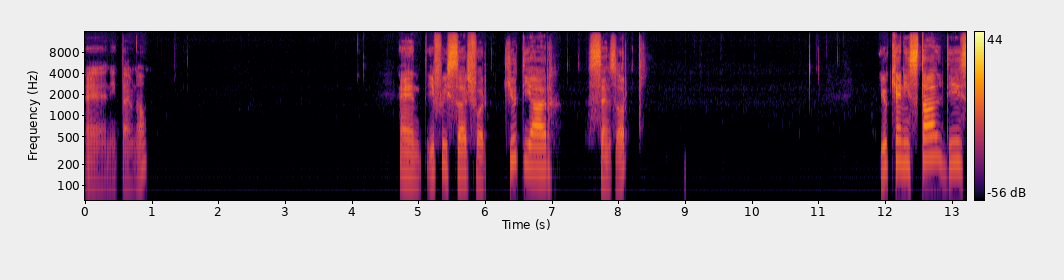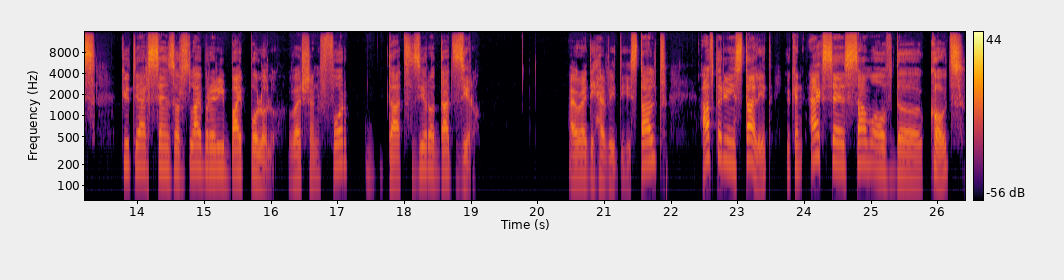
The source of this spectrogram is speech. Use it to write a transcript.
Anytime now. And if we search for QTR sensor, you can install this QTR sensors library by Pololu version 4.0.0. I already have it installed after you install it, you can access some of the codes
